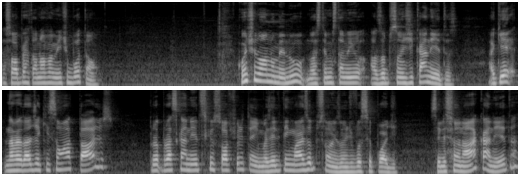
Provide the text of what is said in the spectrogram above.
é só apertar novamente o botão. Continuando no menu, nós temos também as opções de canetas. Aqui, na verdade, aqui são atalhos para as canetas que o software tem, mas ele tem mais opções, onde você pode selecionar a caneta,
